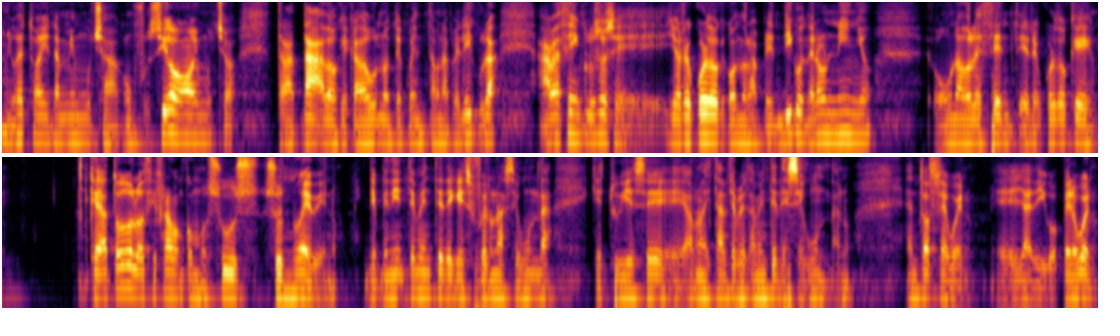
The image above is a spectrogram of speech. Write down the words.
y esto hay también mucha confusión, y muchos tratados que cada uno te cuenta una película. A veces incluso se, yo recuerdo que cuando lo aprendí, cuando era un niño o un adolescente, recuerdo que, que a todos lo cifraban como sus, sus nueve, ¿no? independientemente de que fuera una segunda que estuviese eh, a una distancia precisamente de segunda. ¿no? Entonces, bueno, eh, ya digo, pero bueno,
